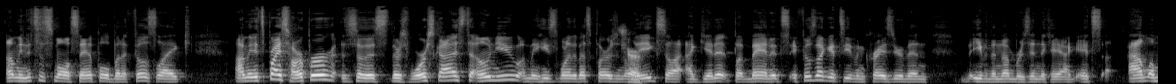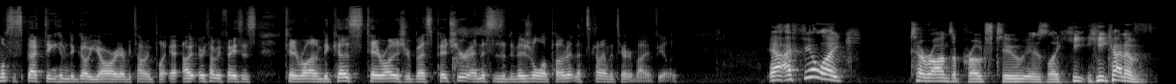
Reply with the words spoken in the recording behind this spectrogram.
I mean, it's a small sample, but it feels like. I mean, it's Bryce Harper, so there's, there's worse guys to own you. I mean, he's one of the best players in sure. the league, so I, I, get it. But man, it's it feels like it's even crazier than even the numbers indicate. It's I'm almost expecting him to go yard every time he play uh, every time he faces Teheran, and because Teheran is your best pitcher and this is a divisional opponent, that's kind of a terrifying feeling. Yeah, I feel like Teheran's approach too is like he he kind of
